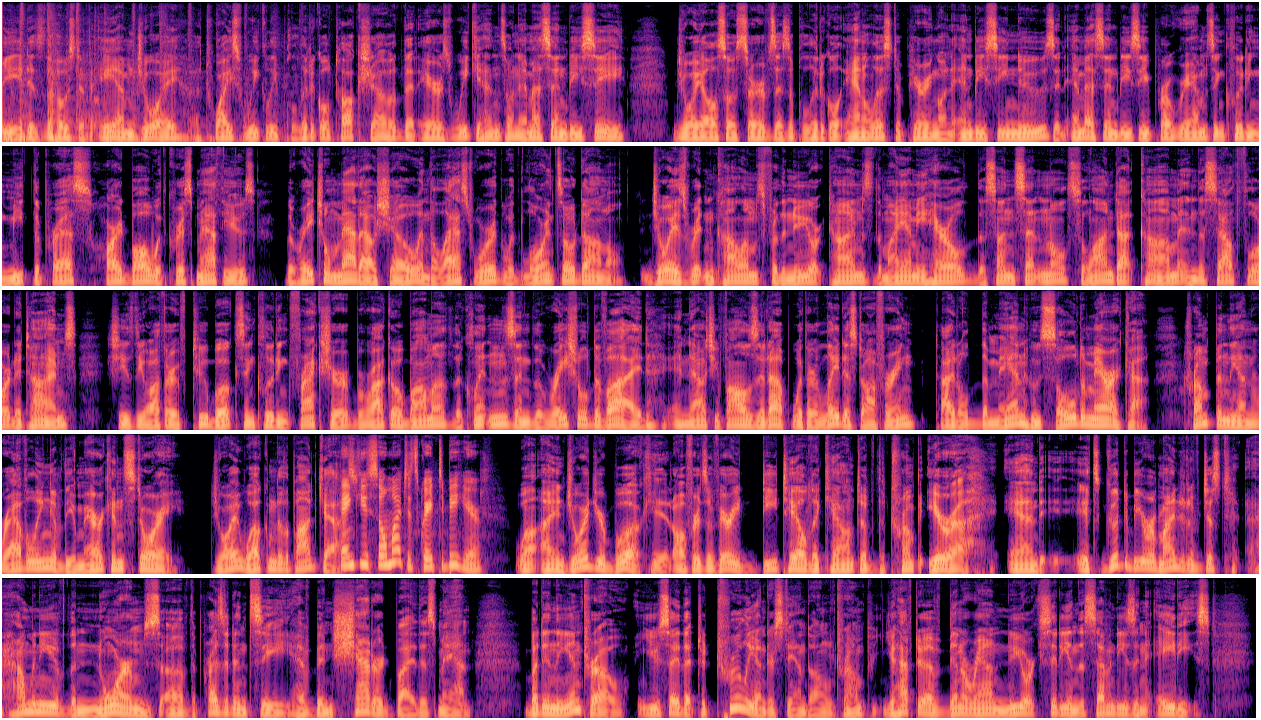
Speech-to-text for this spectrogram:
Joy-Ann is the host of AM Joy, a twice weekly political talk show that airs weekends on MSNBC. Joy also serves as a political analyst appearing on NBC News and MSNBC programs including Meet the Press, Hardball with Chris Matthews, The Rachel Maddow Show, and The Last Word with Lawrence O'Donnell. Joy has written columns for the New York Times, the Miami Herald, the Sun Sentinel, Salon.com, and the South Florida Times. She's the author of two books, including Fracture, Barack Obama, the Clintons, and the Racial Divide, and now she follows it up with her latest offering titled The Man Who Sold America Trump and the Unraveling of the American Story. Joy, welcome to the podcast. Thank you so much. It's great to be here. Well, I enjoyed your book. It offers a very detailed account of the Trump era, and it's good to be reminded of just how many of the norms of the presidency have been shattered by this man. But in the intro, you say that to truly understand Donald Trump, you have to have been around New York City in the 70s and 80s.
